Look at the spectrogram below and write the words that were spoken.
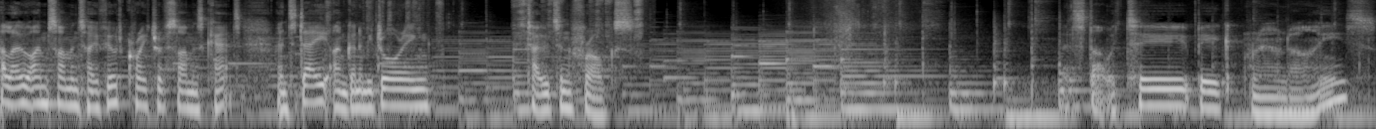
Hello, I'm Simon Tofield, creator of Simon's Cat, and today I'm going to be drawing toads and frogs. Let's start with two big round eyes.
